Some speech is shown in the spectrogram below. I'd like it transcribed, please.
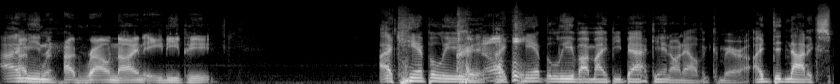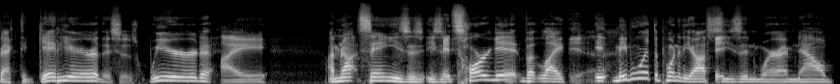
I at, mean, at round nine ADP, I can't believe I it. I can't believe I might be back in on Alvin Kamara. I did not expect to get here. This is weird. I I'm not saying he's a, he's a It's- target, but like Yeah. it, maybe we're at the point of the offseason where I'm now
